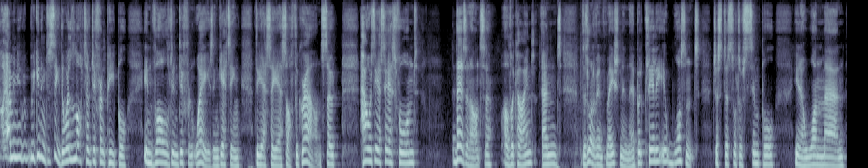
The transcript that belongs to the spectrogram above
I mean, you're beginning to see there were a lot of different people involved in different ways in getting the SAS off the ground. So, how was the SAS formed? There's an answer of a kind, and there's a lot of information in there, but clearly it wasn't just a sort of simple, you know, one man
